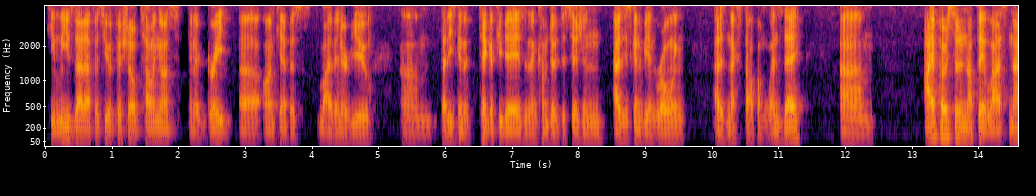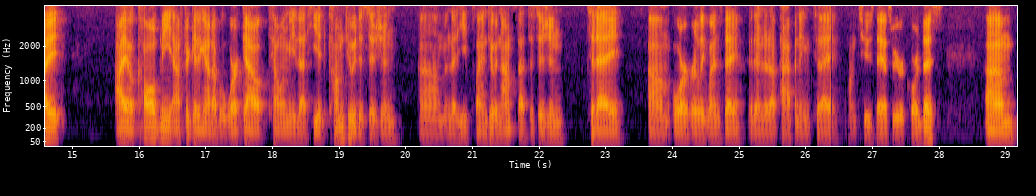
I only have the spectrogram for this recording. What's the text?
He leaves that FSU official telling us in a great uh, on-campus live interview um, that he's going to take a few days and then come to a decision as he's going to be enrolling at his next stop on Wednesday. Um, I posted an update last night. Ayo called me after getting out of a workout, telling me that he had come to a decision um, and that he planned to announce that decision today um, or early Wednesday. It ended up happening today on Tuesday as we record this. Um,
